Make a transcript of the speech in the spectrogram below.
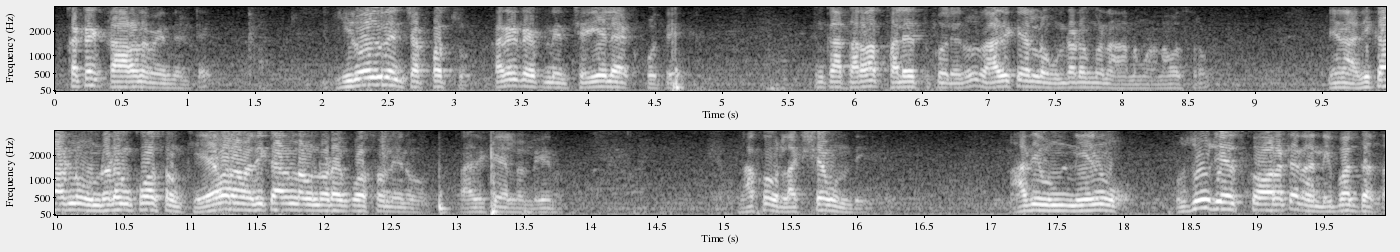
ఒక్కటే కారణం ఏంటంటే ఈరోజు నేను చెప్పొచ్చు కానీ రేపు నేను చేయలేకపోతే ఇంకా తర్వాత తలెత్తుకోలేను రాజకీయాల్లో ఉండడం కూడా అనవసరం. నేను అధికారంలో ఉండడం కోసం కేవలం అధికారంలో ఉండడం కోసం నేను రాజకీయాల్లో లేను. నాకు లక్ష్యం ఉంది. అది నేను రుజువు చేసుకోవాలంటే నా నిబద్ధత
